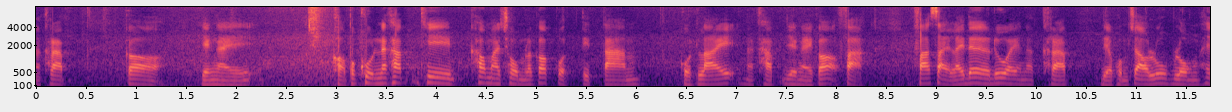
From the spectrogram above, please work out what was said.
นะครับ ก็ยังไงขอบพระคุณนะครับที่เข้ามาชมแล้วก็กดติดตามกดไลค์นะครับ ยังไงก็ฝากฟ้าใสไรเดอร์ด้วยนะครับ เดี๋ยวผมจะเอารูปลงให้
